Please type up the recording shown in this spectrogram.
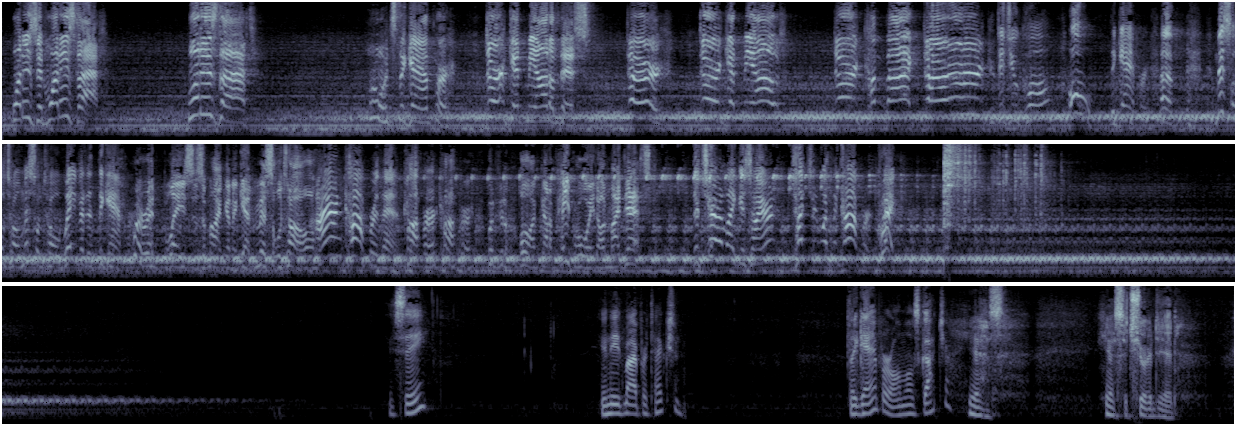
What is it? What is that? What is that? Oh, it's the Gamper. Derg, get me out of this. Derg! Derg, get me out! Derg, come back! Derg! Did you call? Oh, the gamper. Uh, mistletoe, mistletoe. Wave it at the gamper. Where in blazes am I going to get mistletoe? Iron copper, then. Copper, copper. What- Oh, I've got a paperweight on my desk. The chair leg is iron. Touch it with the copper. Quick! You see? You need my protection. The gamper almost got you. Yes. Yes, it sure did.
